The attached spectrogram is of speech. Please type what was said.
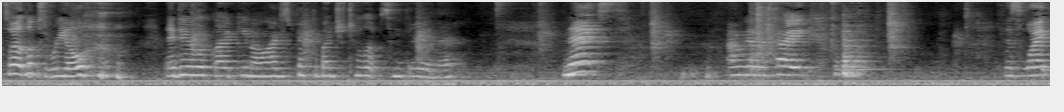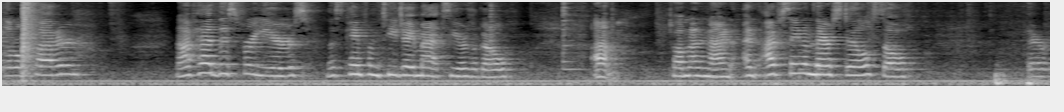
So it looks real. they do look like, you know, I just picked a bunch of tulips and threw in there. Next, I'm to take this white little platter. Now I've had this for years. This came from TJ Maxx years ago. Um, $12.99 and I've seen them there still so they're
